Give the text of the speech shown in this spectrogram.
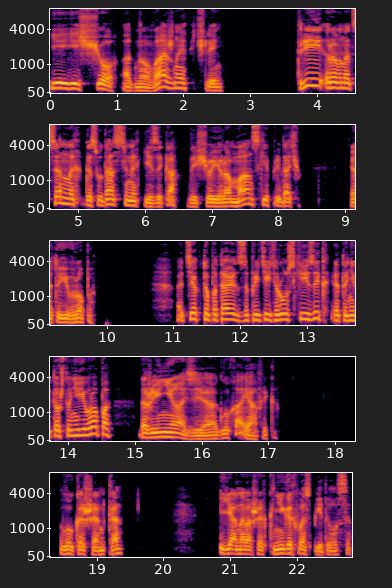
И еще одно важное впечатление. Три равноценных государственных языка, да еще и романский в придачу. Это Европа. А те, кто пытаются запретить русский язык, это не то, что не Европа, даже и не Азия, а глухая Африка. Лукашенко. Я на ваших книгах воспитывался.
